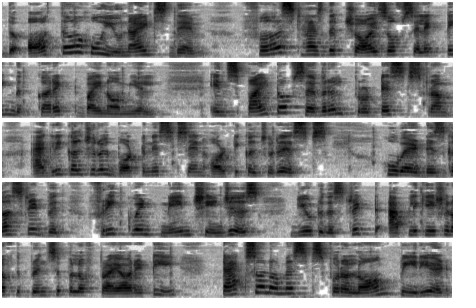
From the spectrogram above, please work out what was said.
the author who unites them first has the choice of selecting the correct binomial. In spite of several protests from agricultural botanists and horticulturists who were disgusted with frequent name changes due to the strict application of the principle of priority, taxonomists for a long period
